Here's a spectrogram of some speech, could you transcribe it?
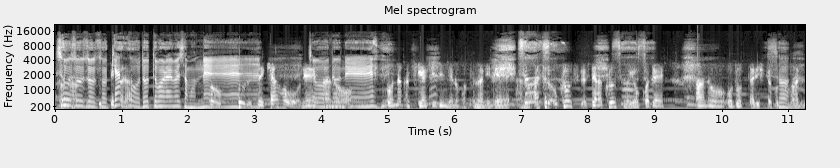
そうそうそうそう、キャッホ踊ってもらいましたもんね。そうそうですね、キャホをね、ちょうどね。あの、こうなんか欅神社のお隣で、あの、あ、それアクロスですね、アクロスの横で、あの、踊ったりしたこともある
